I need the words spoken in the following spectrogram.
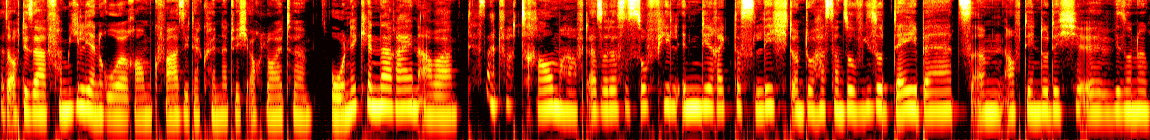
Also auch dieser Familienruheraum quasi, da können natürlich auch Leute ohne Kinder rein, aber der ist einfach traumhaft. Also das ist so viel indirektes Licht und du hast dann so wie so Daybeds, ähm, auf denen du dich äh, wie so eine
